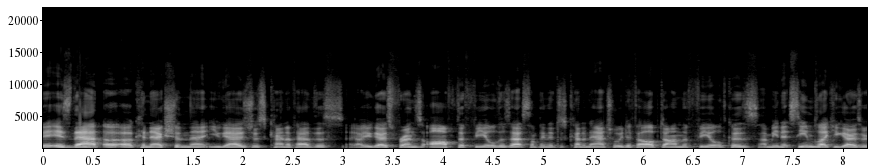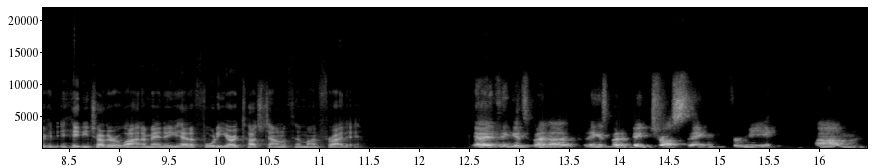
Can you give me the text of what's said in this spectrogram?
Is that a, a, connection that you guys just kind of have this? Are you guys friends off the field? Is that something that just kind of naturally developed on the field? Because I mean, it seems like you guys are hitting, hitting each other a lot. I mean, I know you had a forty-yard touchdown with him on Friday. Yeah, I think it's been a I think it's been a big trust thing for me. Um,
